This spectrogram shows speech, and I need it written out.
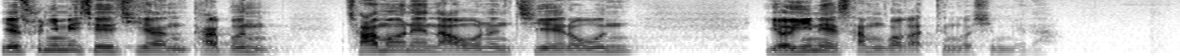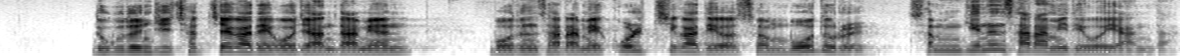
예수님이 제시한 답은 잠언에 나오는 지혜로운 여인의 삶과 같은 것입니다. 누구든지 첫째가 되고자 한다면 모든 사람의 꼴찌가 되어서 모두를 섬기는 사람이 되어야 한다.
